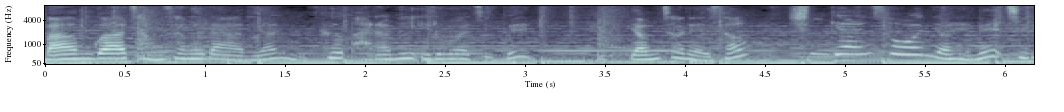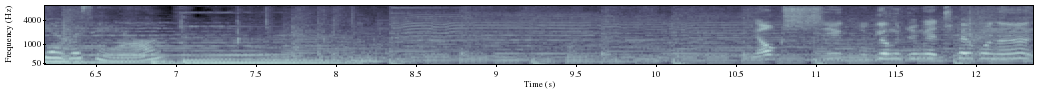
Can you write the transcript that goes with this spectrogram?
마음과 정성을 다하면 그 바람이 이루어지듯 영천에서 신기한 소원 여행을 즐겨보세요. 역시 구경 중에 최고는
